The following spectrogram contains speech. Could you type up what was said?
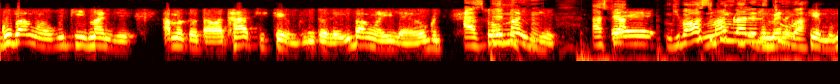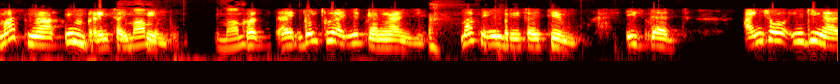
kubangwa ukuthi manje amadoda awathathi isithembu into le ibangwa yileyo ukuthi so asipheni manje asifika eh, ngibawa siphe umlaleli ithuba? masinga embrace Imam. imam. Because eh, kancane nje mase embrace isithembu is that angisho inkinga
